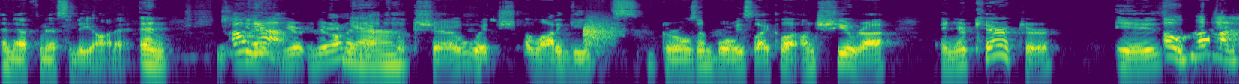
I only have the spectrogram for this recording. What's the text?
an ethnicity on it. And you Oh, know, yeah. you're, you're on a Yeah. Netflix show, which a lot of geeks, girls and boys like a lot on She-Ra, and your character is Oh God,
